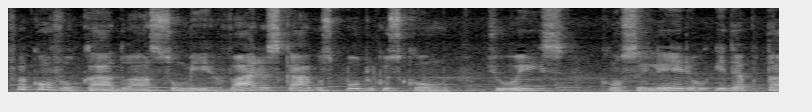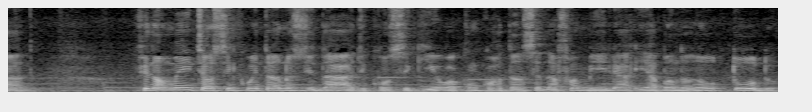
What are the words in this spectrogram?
foi convocado a assumir vários cargos públicos como juiz, conselheiro e deputado. Finalmente, aos 50 anos de idade, conseguiu a concordância da família e abandonou tudo,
